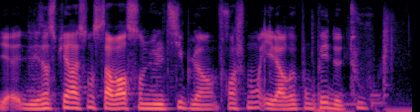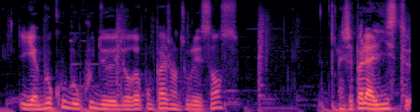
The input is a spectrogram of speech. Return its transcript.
les inspirations de Star Wars sont multiples. hein. Franchement, il a repompé de tout. Il y a beaucoup, beaucoup de, de repompage dans tous les sens. J'ai pas la liste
